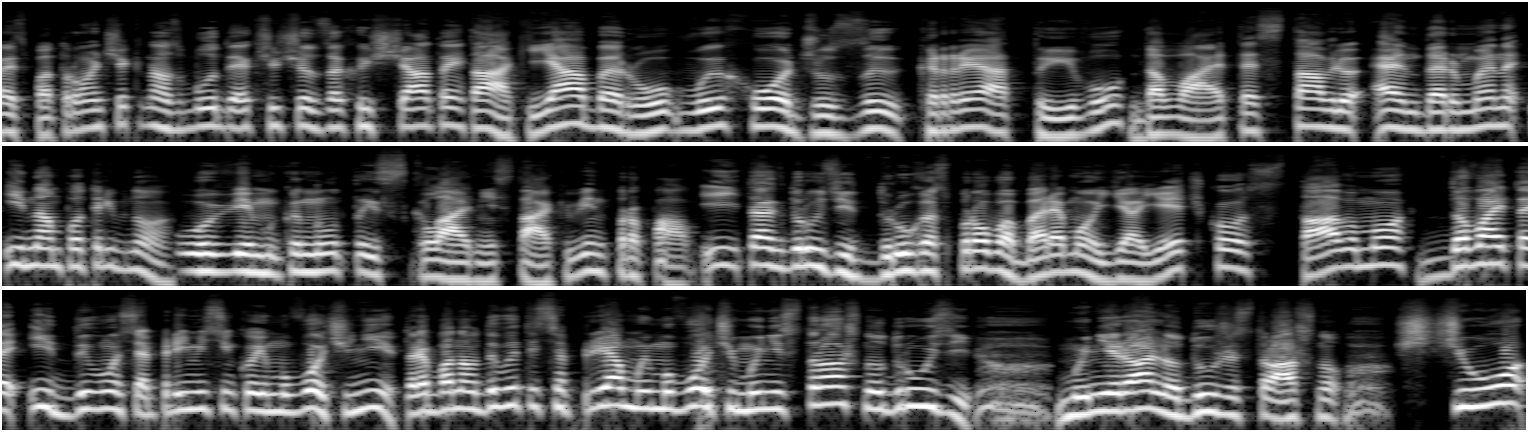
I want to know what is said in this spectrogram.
спецпатрончик нас буде, якщо що захищати. Так, я беру, виходжу з креативу. Давайте ставлю ендермена, і нам потрібно увімкнути складність. Так, він пропав. І так, друзі, друга спроба. Беремо яєчко, ставимо. Давайте і дивимося прямісінько йому в очі. Ні, треба нам дивитися прямо йому в очі. Мені страшно, друзі. Мені реально дуже страшно. Що?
